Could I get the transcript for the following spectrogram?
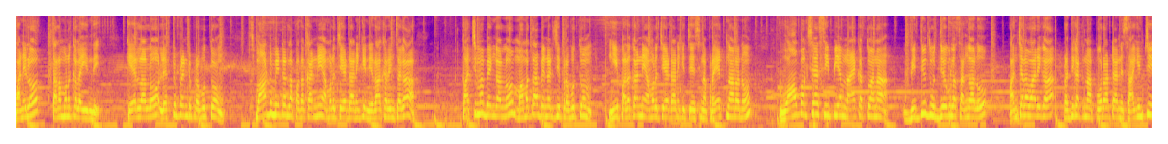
పనిలో తలమునకలయ్యింది కేరళలో లెఫ్ట్ ఫ్రంట్ ప్రభుత్వం స్మార్ట్ మీటర్ల పథకాన్ని అమలు చేయడానికి నిరాకరించగా పశ్చిమ బెంగాల్లో మమతా బెనర్జీ ప్రభుత్వం ఈ పథకాన్ని అమలు చేయడానికి చేసిన ప్రయత్నాలను వామపక్ష సిపిఎం నాయకత్వాన విద్యుత్ ఉద్యోగుల సంఘాలు అంచెలవారీగా ప్రతిఘటన పోరాటాన్ని సాగించి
